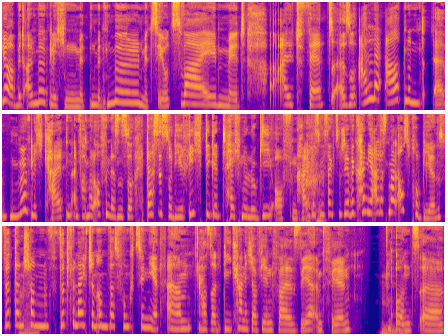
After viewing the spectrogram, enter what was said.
ja, mit allem Möglichen, mit, mit Müll, mit CO2, mit Altfett, also alle Arten und äh, Möglichkeiten einfach mal offen lassen. So, das ist so die richtige Technologieoffenheit. Dass wir so, ja, wir können ja alles mal ausprobieren. Es wird dann schon, wird vielleicht schon irgendwas funktionieren. Ähm, also die kann ich auf jeden Fall sehr empfehlen. Mhm. Und äh,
